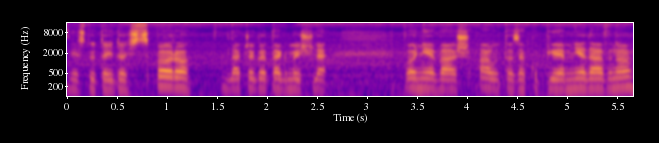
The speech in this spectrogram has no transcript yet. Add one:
jest tutaj dość sporo. Dlaczego tak myślę? Ponieważ auto zakupiłem niedawno.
